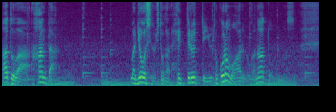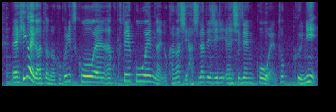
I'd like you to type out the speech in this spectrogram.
あとはハンター、まあ、漁師の人が減ってるっていうところもあるのかなと思います。えー、被害があったのは国立公園あ国定公園内の加賀市橋立自然公園特に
